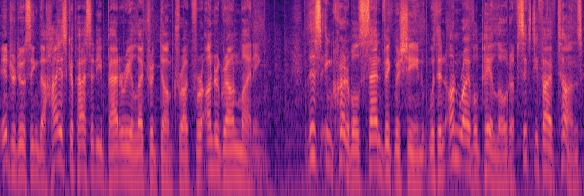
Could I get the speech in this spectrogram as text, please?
Introducing the highest capacity battery electric dump truck for underground mining. This incredible Sandvik machine with an unrivaled payload of 65 tons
